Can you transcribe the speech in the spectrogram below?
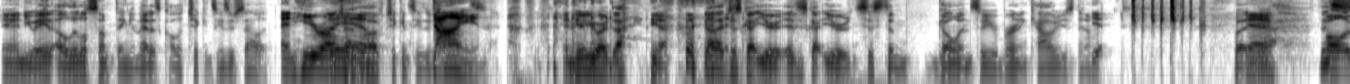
And you ate a little something, and that is called a chicken Caesar salad. And here I Which am, love chicken Caesar dying. And here you are dying. Yeah. Now that just got your it just got your system going, so you're burning calories now. yeah. But Yeah. yeah. This I'll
